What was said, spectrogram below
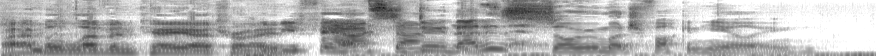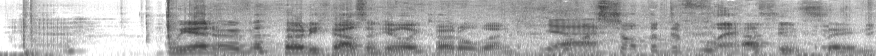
I have 11k. I To be tried. fair, I That's, started dude, that with is so much fucking healing. Yeah. We had over 30,000 healing total then. Yeah. I Yeah, shot the deflect. That's insane.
